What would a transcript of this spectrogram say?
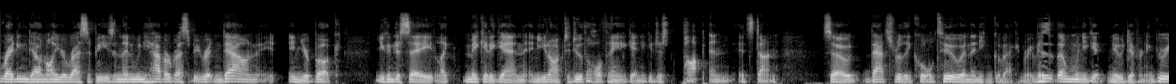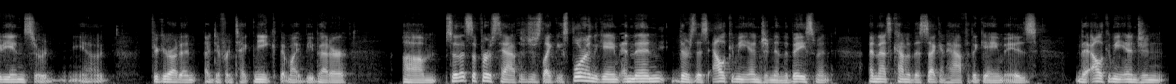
writing down all your recipes. And then when you have a recipe written down in your book, you can just say like make it again, and you don't have to do the whole thing again. You can just pop and it's done. So that's really cool too. And then you can go back and revisit them when you get new different ingredients or you know figure out a, a different technique that might be better. Um, so that's the first half is just like exploring the game. And then there's this alchemy engine in the basement. And that's kind of the second half of the game is the alchemy engine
